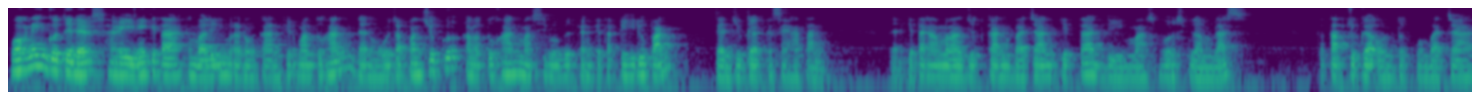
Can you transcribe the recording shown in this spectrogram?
Warning Good Traders, hari ini kita kembali merenungkan firman Tuhan dan mengucapkan syukur kalau Tuhan masih memberikan kita kehidupan dan juga kesehatan. Dan kita akan melanjutkan bacaan kita di Mazmur 19. Tetap juga untuk membaca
